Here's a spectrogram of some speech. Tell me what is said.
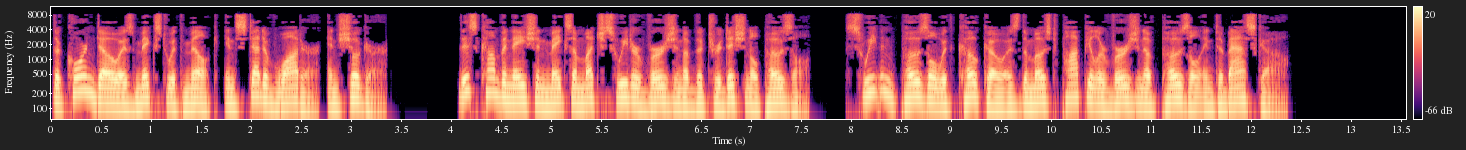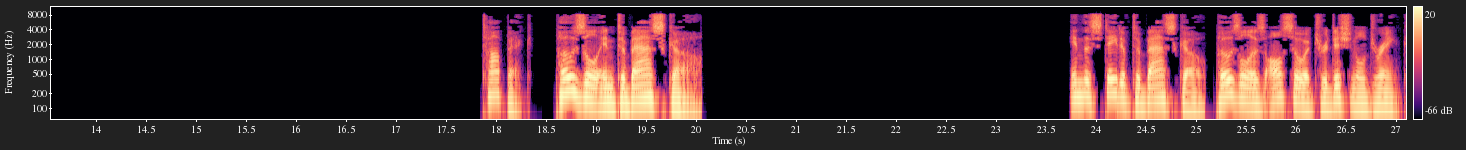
The corn dough is mixed with milk, instead of water, and sugar. This combination makes a much sweeter version of the traditional pozol. Sweetened pozol with cocoa is the most popular version of pozol in Tabasco. Pozol in Tabasco In the state of Tabasco, pozol is also a traditional drink.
